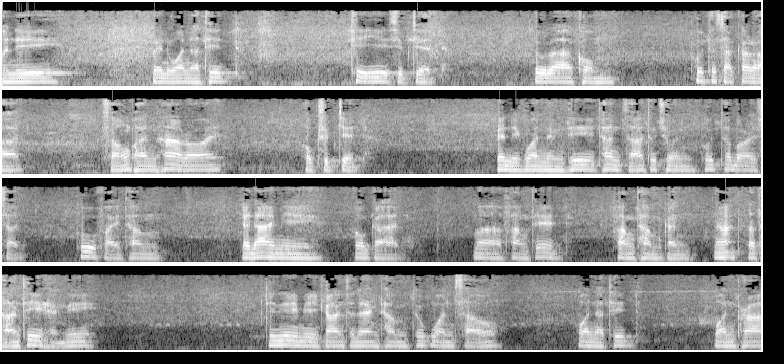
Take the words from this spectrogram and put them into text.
วันนี้เป็นวันอาทิตย์ที่ 27 ตุลาคม พุทธศักราช 2567 เป็นอีกวันหนึ่งที่ท่านสาธุชนพุทธบริษัท ผู้ฝ่ายธรรม จะได้มีโอกาสมาฟังเทศฟังธรรมกันณสถานที่แห่งนี้ ที่นี่มีการแสดงธรรมทุกวันเสาร์วันอาทิตย์ วันพระ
